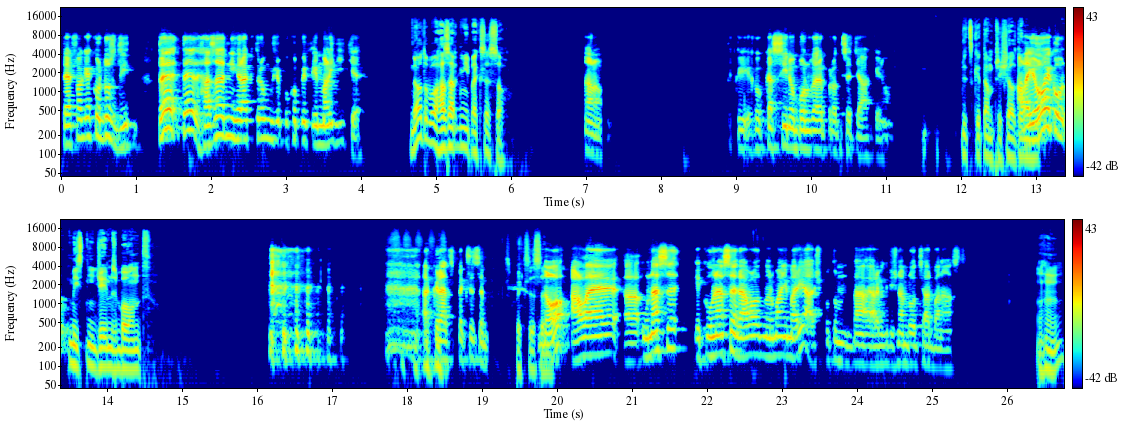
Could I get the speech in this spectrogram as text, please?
To je fakt jako dost... To je, to je hazardní hra, kterou může pochopit i malý dítě. No, to bylo hazardní Pexeso. Ano. Takový jako kasino bonver pro třetíáky, no. Vždycky tam přišel ten Ale jo, jako... místní James Bond. Akorát s Pexesem. S Pexesem. No, ale uh, u nás se, jako u nás se hrával normálně mariáž, potom, na, já nevím, když nám bylo třeba 12. Uh-huh.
